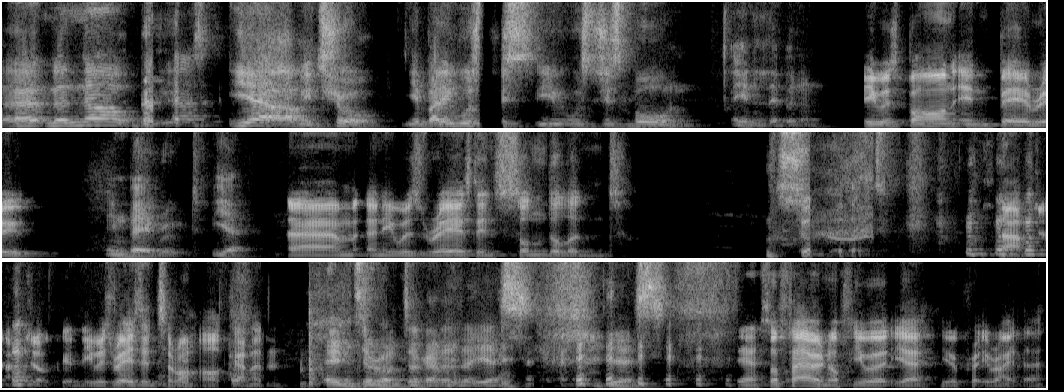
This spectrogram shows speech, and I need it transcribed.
uh, no, no, but he has, yeah, I mean, sure. Yeah, but he was just, he was just born in Lebanon, He was born in Beirut, in Beirut. Yeah. um, and he was raised in Sunderland. Sunderland. No, I'm, I'm joking. He was raised in Toronto, Canada. in Toronto, Canada. Yes. yes. Yeah, so fair enough. You were, yeah, you were pretty right there.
